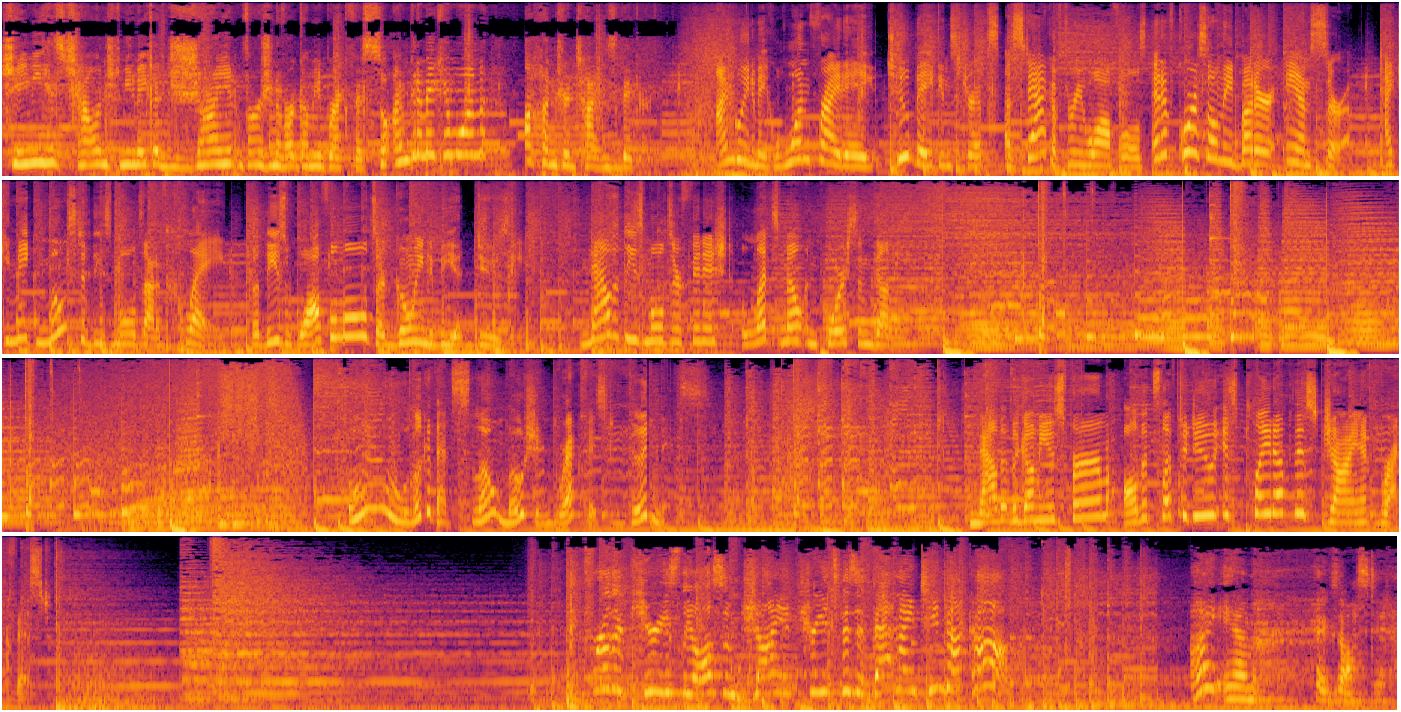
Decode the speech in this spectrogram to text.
Jamie has challenged me to make a giant version of our gummy breakfast, so I'm gonna make him one a hundred times bigger. I'm going to make one fried egg, two bacon strips, a stack of three waffles, and of course I'll need butter and syrup. I can make most of these molds out of clay, but these waffle molds are going to be a doozy. Now that these molds are finished, let's melt and pour some gummy. Ooh, look at that slow motion breakfast goodness. Now that the gummy is firm, all that's left to do is plate up this giant breakfast. For other curiously awesome giant treats, visit vat19.com. I am exhausted.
